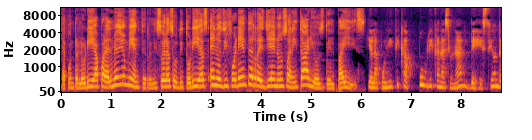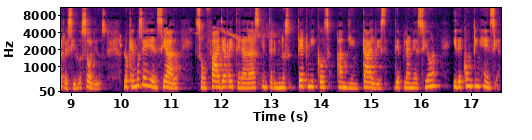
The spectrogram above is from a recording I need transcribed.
la Contraloría para el Medio Ambiente realizó las auditorías en los diferentes rellenos sanitarios del país. Y a la política pública nacional de gestión de residuos sólidos. Lo que hemos evidenciado son fallas reiteradas en términos técnicos, ambientales, de planeación y de contingencia,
